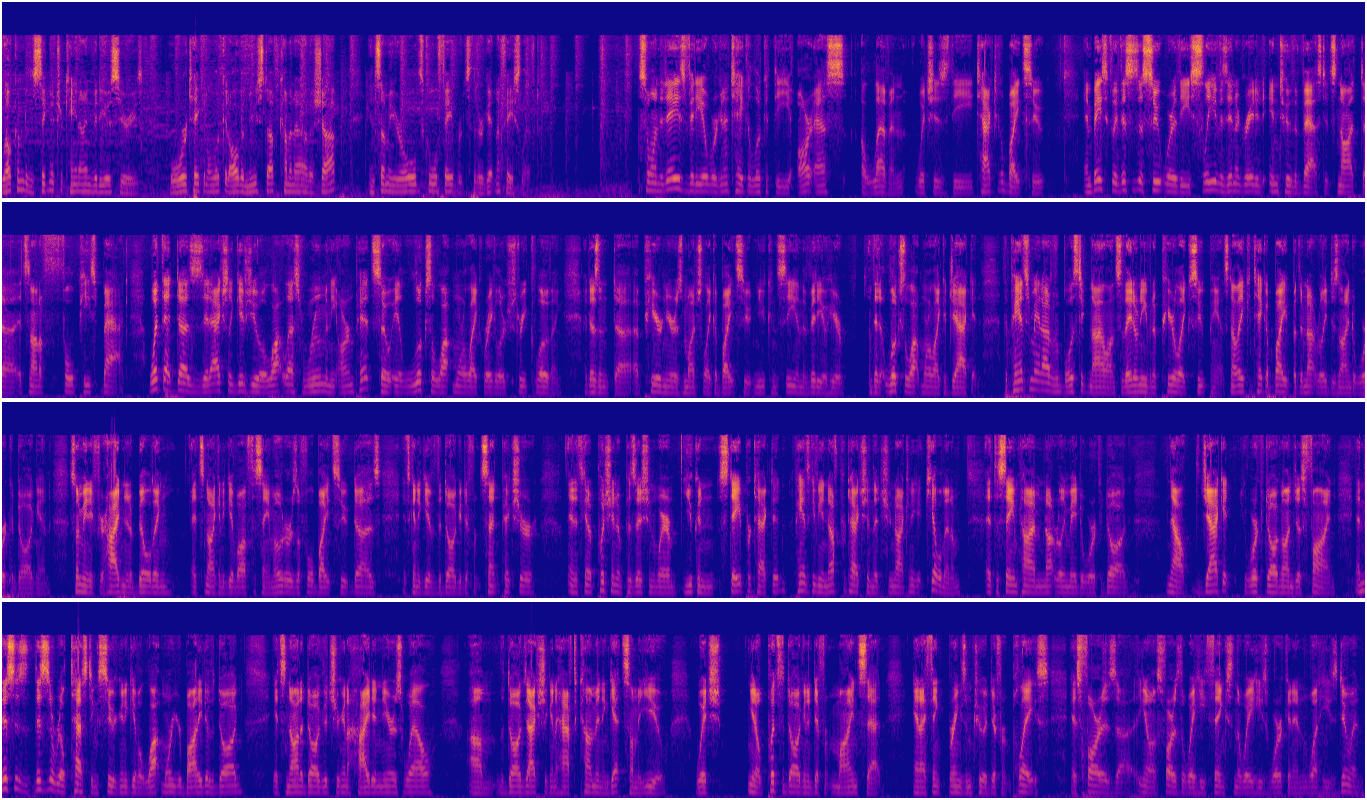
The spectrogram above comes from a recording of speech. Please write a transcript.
Welcome to the Signature K9 video series, where we're taking a look at all the new stuff coming out of the shop and some of your old school favorites that are getting a facelift. So, in today's video, we're going to take a look at the RS 11, which is the tactical bite suit and basically this is a suit where the sleeve is integrated into the vest it's not uh, it's not a full piece back what that does is it actually gives you a lot less room in the armpit so it looks a lot more like regular street clothing it doesn't uh, appear near as much like a bite suit and you can see in the video here that it looks a lot more like a jacket. The pants are made out of a ballistic nylon, so they don't even appear like suit pants. Now, they can take a bite, but they're not really designed to work a dog in. So, I mean, if you're hiding in a building it's not going to give off the same odor as a full bite suit does. It's going to give the dog a different scent picture. And it's going to put you in a position where you can stay protected. Pants give you enough protection that you're not going to get killed in them. At the same time, not really made to work a dog. Now, the jacket you work a dog on just fine. And this is this is a real testing suit. You're going to give a lot more of your body to the dog. It's not a dog that you're going to hide in near as well. Um, the dog's actually going to have to come in and get some of you, which you know puts the dog in a different mindset and I think brings him to a different place as far as uh, you know as far as the way he thinks and the way he's working and what he's doing.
